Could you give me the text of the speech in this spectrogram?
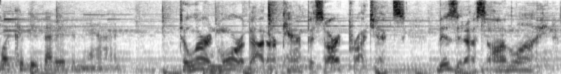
what could be better than that? To learn more about our campus art projects, visit us online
